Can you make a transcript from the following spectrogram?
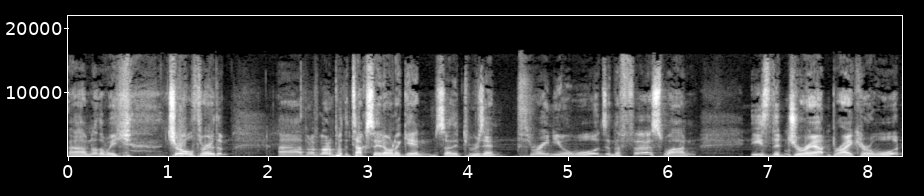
Um, not that we trawl through them. Uh, but I've got to put the tuxedo on again so that to present three new awards. And the first one is the Drought Breaker Award.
